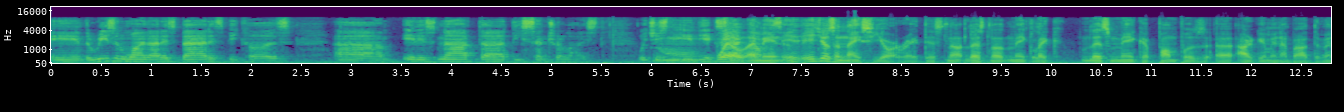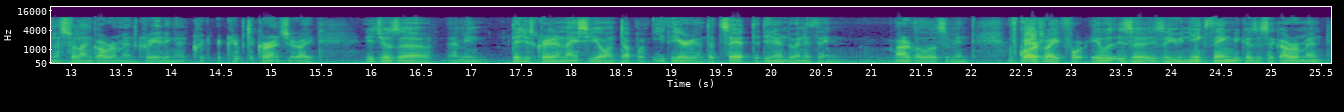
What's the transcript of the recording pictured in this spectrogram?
And the reason why that is bad is because um, it is not uh, decentralized, which is the, the exact Well, I mean, it, it's just an ICO, right? Let's not let's not make like let's make a pompous uh, argument about the Venezuelan government creating a, cryp- a cryptocurrency, right? It's just, uh, I mean, they just created an ICO on top of Ethereum. That's it. They didn't do anything marvelous. I mean, of course, right? For it was is a is a unique thing because it's a government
